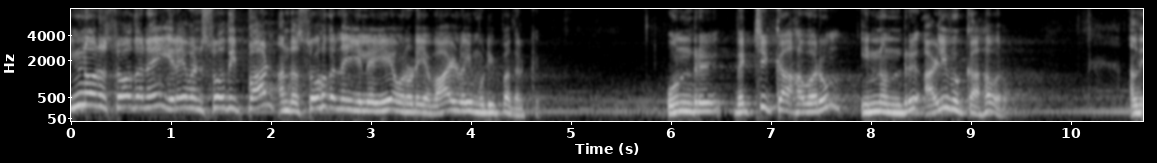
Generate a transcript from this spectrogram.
இன்னொரு சோதனை இறைவன் சோதிப்பான் அந்த சோதனையிலேயே அவனுடைய வாழ்வை முடிப்பதற்கு. ஒன்று வெற்றிக்காக வரும் இன்னொன்று அழிவுக்காக வரும். அந்த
